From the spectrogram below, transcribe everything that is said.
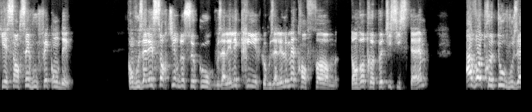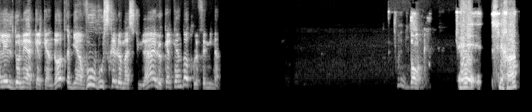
qui est censé vous féconder. Quand vous allez sortir de ce cours, vous allez l'écrire, que vous allez le mettre en forme dans votre petit système, à votre tour, vous allez le donner à quelqu'un d'autre, eh bien vous, vous serez le masculin et le quelqu'un d'autre, le féminin. Donc, Et, Slicha,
